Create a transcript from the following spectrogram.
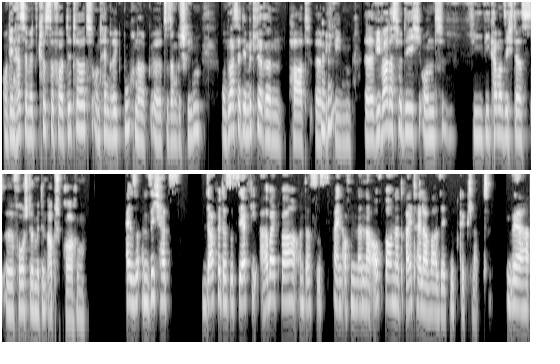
und den hast du ja mit Christopher Dittert und Henrik Buchner äh, zusammengeschrieben. Und du hast ja den mittleren Part äh, mhm. geschrieben. Äh, wie war das für dich und wie, wie kann man sich das äh, vorstellen mit den Absprachen? Also an sich hat's dafür, dass es sehr viel Arbeit war und dass es ein aufeinander aufbauender Dreiteiler war, sehr gut geklappt. Wir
